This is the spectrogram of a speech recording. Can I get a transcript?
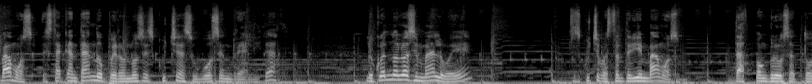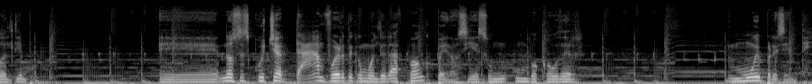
vamos, está cantando, pero no se escucha su voz en realidad. Lo cual no lo hace malo, ¿eh? Se escucha bastante bien, vamos. Daft Punk lo usa todo el tiempo. Eh, no se escucha tan fuerte como el de Daft Punk, pero sí es un, vocoder muy presente.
